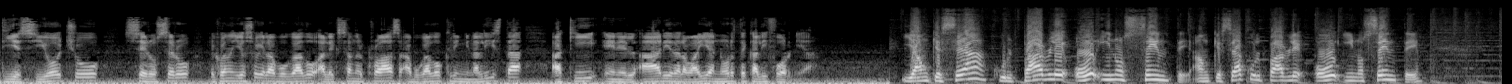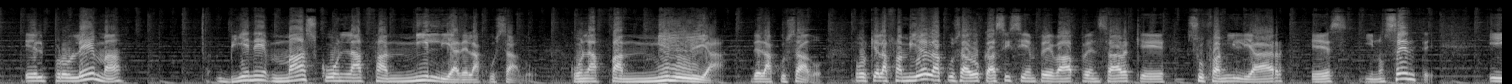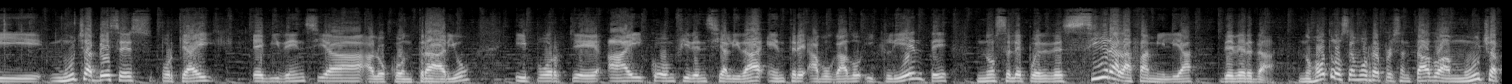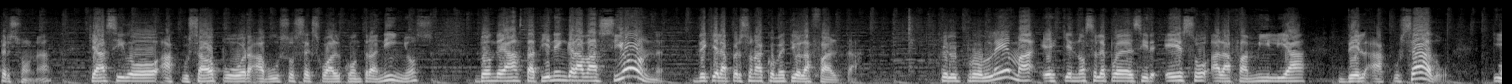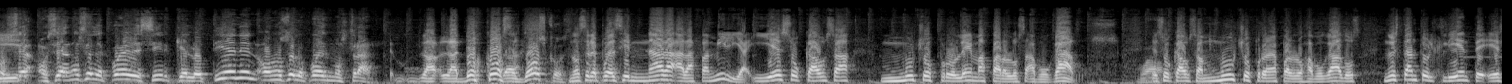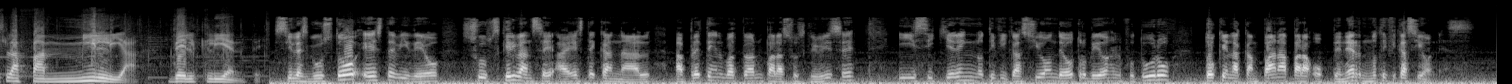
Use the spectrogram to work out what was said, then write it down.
1-800-530-1800. Recuerden, yo soy el abogado Alexander Cross, abogado criminalista aquí en el área de la Bahía Norte, California. Y aunque sea culpable o inocente, aunque sea culpable o inocente, el problema viene más con la familia del acusado con la familia del acusado. Porque la familia del acusado casi siempre va a pensar que su familiar es inocente. Y muchas veces porque hay evidencia a lo contrario y porque hay confidencialidad entre abogado y cliente, no se le puede decir a la familia de verdad. Nosotros hemos representado a mucha persona que ha sido acusado por abuso sexual contra niños donde hasta tienen grabación de que la persona cometió la falta. Pero el problema es que no se le puede decir eso a la familia del acusado. Y o, sea, no se le puede decir que lo tienen o no se lo pueden mostrar. las dos cosas. Las dos cosas. No se le puede decir nada a la familia y eso causa muchos problemas para los abogados. Eso causa muchos problemas para los abogados. No es tanto el cliente, es la familia del cliente. Si les gustó este video, suscríbanse a este canal, aprieten el botón para suscribirse y si quieren notificación de otros videos en el futuro, toquen la campana para obtener notificaciones.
